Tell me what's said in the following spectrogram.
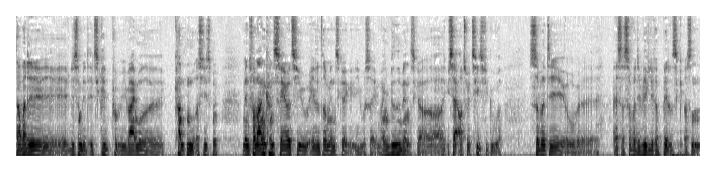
der var det øh, ligesom et, et skridt på, i vej mod øh, kampen mod racisme. Men for mange konservative ældre mennesker i USA, mange hvide mennesker og især autoritetsfigurer, så var det jo øh, altså så var det virkelig rebelsk og sådan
